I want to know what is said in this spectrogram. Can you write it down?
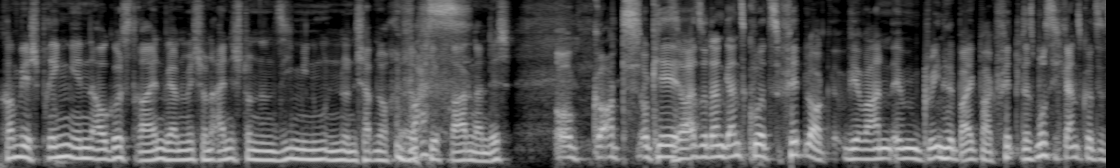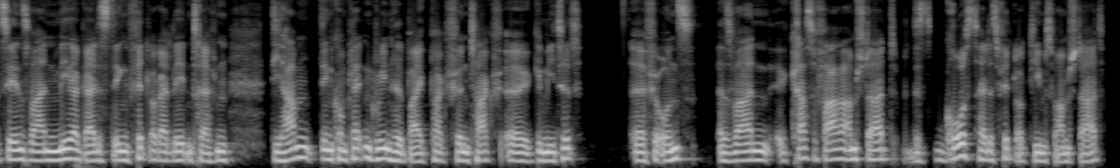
Komm, wir springen in August rein. Wir haben nämlich schon eine Stunde und sieben Minuten und ich habe noch äh, vier Fragen an dich. Oh Gott, okay, So. also dann ganz kurz, Fitlock, wir waren im Green Hill Bike Park, Fit, das muss ich ganz kurz erzählen, es war ein mega geiles Ding, Fitlock Athletentreffen, die haben den kompletten Green Hill Bike Park für einen Tag äh, gemietet, äh, für uns. Es waren äh, krasse Fahrer am Start, das Großteil des Fitlock Teams war am Start,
